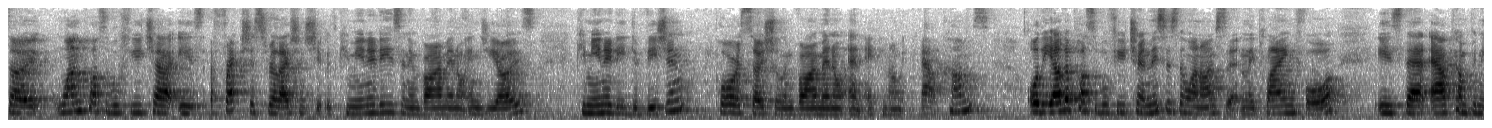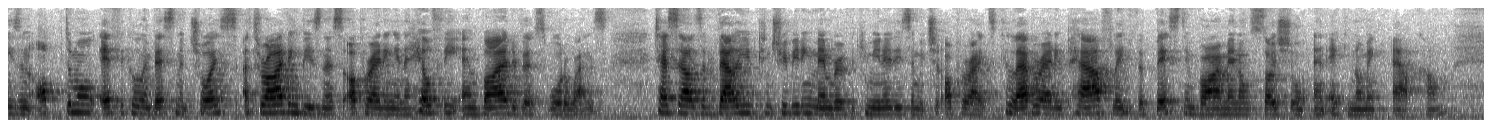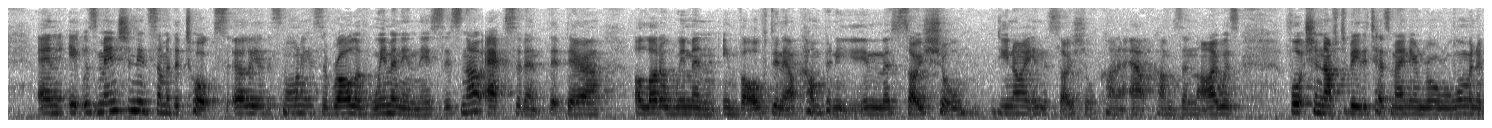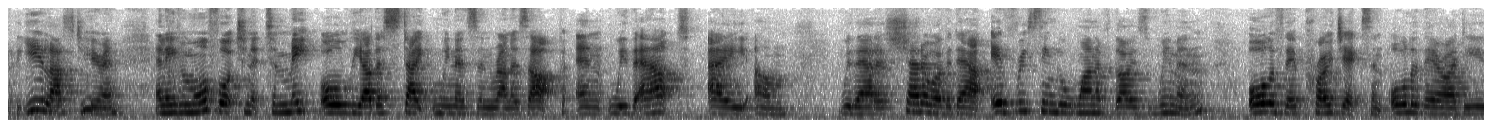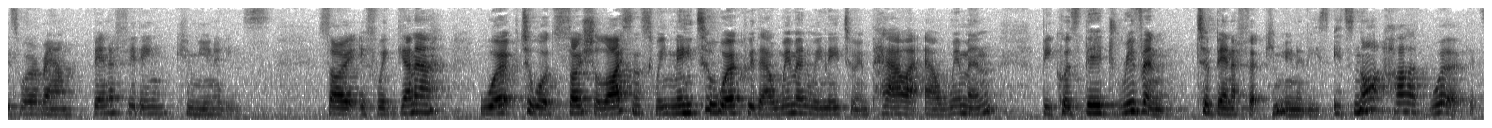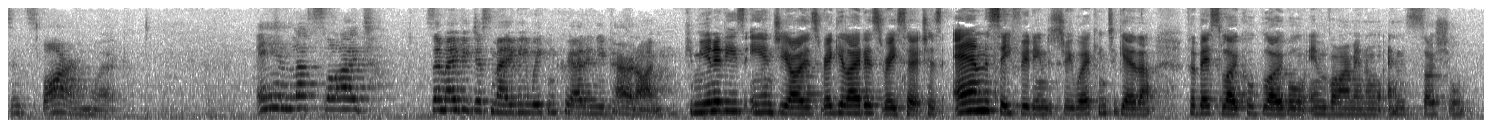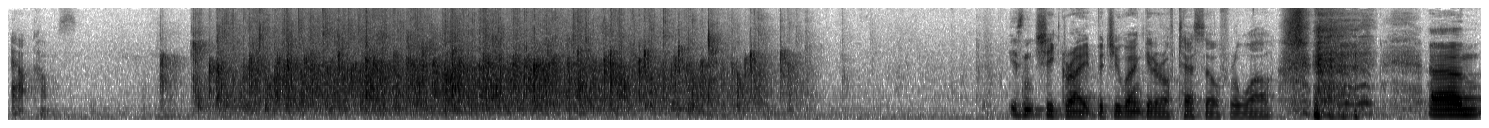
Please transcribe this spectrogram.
So one possible future is a fractious relationship with communities and environmental NGOs, community division, poorer social, environmental and economic outcomes. Or the other possible future, and this is the one I'm certainly playing for, is that our company is an optimal ethical investment choice, a thriving business operating in a healthy and biodiverse waterways. Tassal is a valued contributing member of the communities in which it operates, collaborating powerfully for best environmental, social and economic outcome. And it was mentioned in some of the talks earlier this morning as the role of women in this. There's no accident that there are a lot of women involved in our company in the social, you know, in the social kind of outcomes. And I was fortunate enough to be the Tasmanian Rural Woman of the Year last year and, and even more fortunate to meet all the other state winners and runners up. And without a, um, without a shadow of a doubt, every single one of those women, all of their projects and all of their ideas were around benefiting communities. So if we're going to work towards social licence, we need to work with our women, we need to empower our women because they're driven to benefit communities. It's not hard work, it's inspiring work. And last slide. So maybe, just maybe, we can create a new paradigm. Communities, ENGOs, regulators, researchers and the seafood industry working together for best local, global, environmental and social outcomes. Isn't she great? But you won't get her off Tassal for a while. um,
